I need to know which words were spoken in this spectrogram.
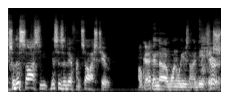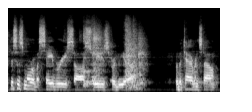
So this sauce, this is a different sauce too. Okay. than the one we use on a deep dish. Sure. This is more of a savory sauce we use for the uh, for the tavern style.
